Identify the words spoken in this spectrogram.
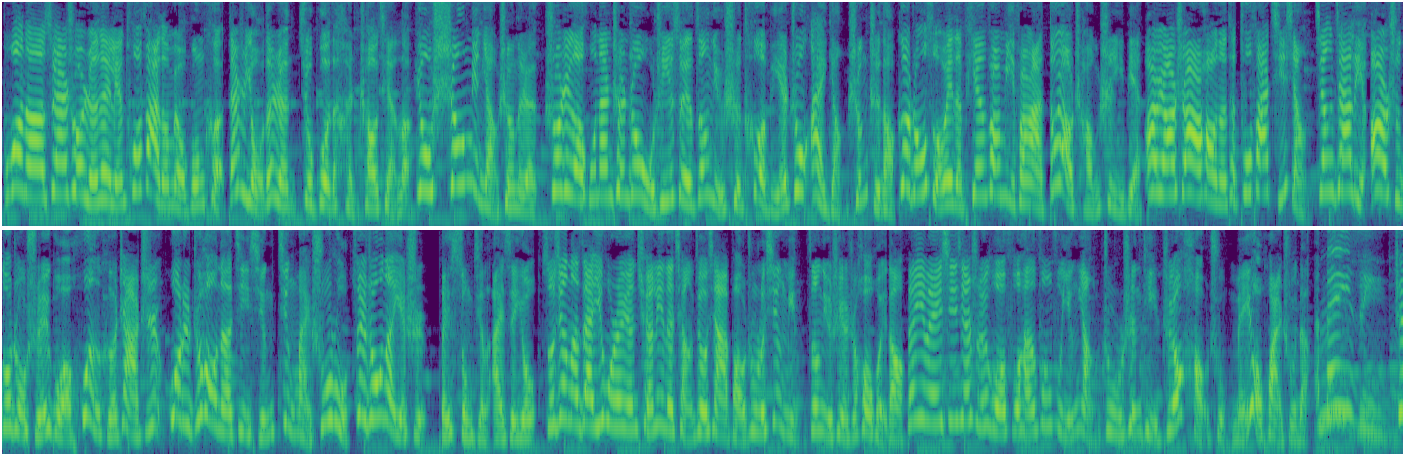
不过呢，虽然说人类连脱发都没有攻克，但是有的人就过得很超前了，用生命养生的人。说这个湖南郴州五十一岁的曾女士特别钟爱养生之道，各种所谓的偏方秘方啊都要尝试一遍。二月二十二号呢，她突发奇想，将家里二十多种水果混合榨汁，过滤之后呢进行静脉输入，最终呢也是被送进了 ICU。所幸呢在医护人员全力的抢救下保住了性命。曾女士也是后悔道，本以为新鲜水果富含丰富营养，注入身体只有好处没有坏处的。Amazing，这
